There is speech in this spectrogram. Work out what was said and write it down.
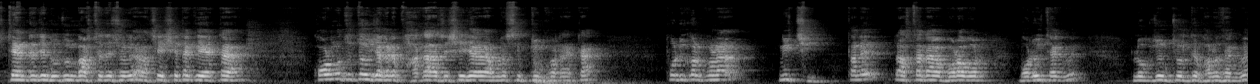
স্ট্যান্ডটা যে নতুন বাস স্ট্যান্ডের সঙ্গে আছে, সেটাকে একটা কর্মক্ষেত্রে ওই জায়গাটা ফাঁকা আছে, সেই জায়গায় আমরা শিফটিং করার একটা পরিকল্পনা নিচ্ছি। তাহলে রাস্তাটা বরাবর বড়ই থাকবে। লোকজন চলতে ভালো থাকবে।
